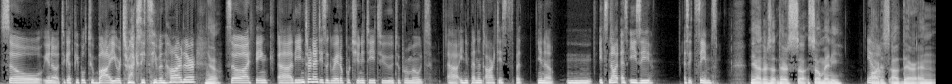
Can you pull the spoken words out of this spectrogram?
So you know, to get people to buy your tracks, it's even harder. Yeah. So I think uh, the internet is a great opportunity to to promote uh, independent artists, but you know mm, it's not as easy as it seems. Yeah, there's a, there's so so many Yeah, artists out there, and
